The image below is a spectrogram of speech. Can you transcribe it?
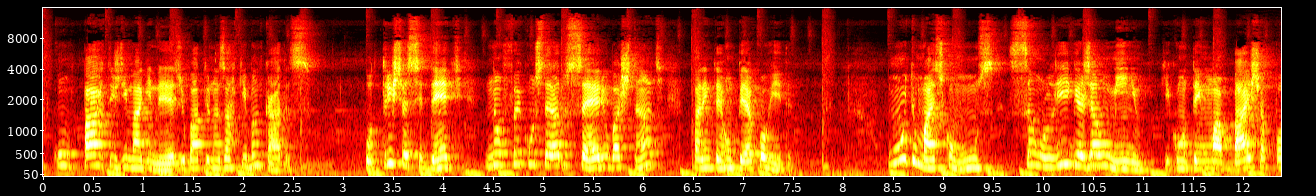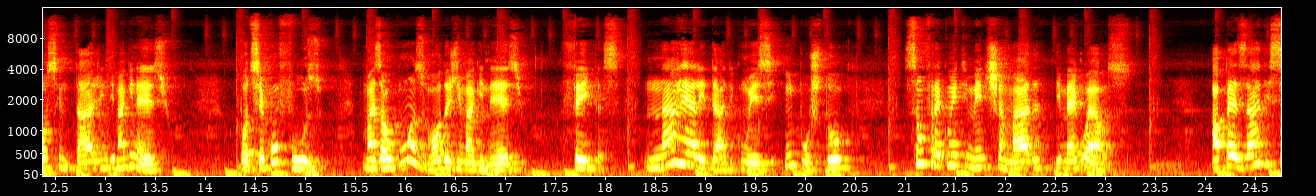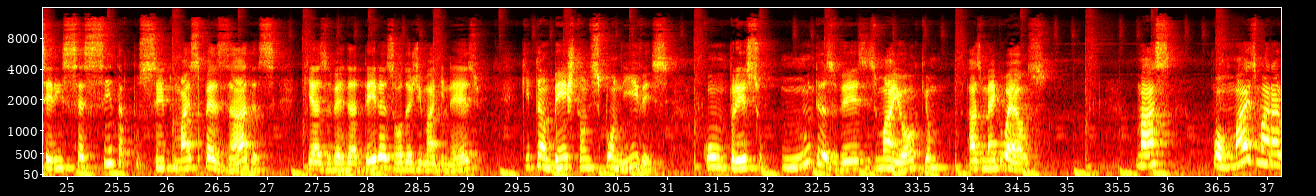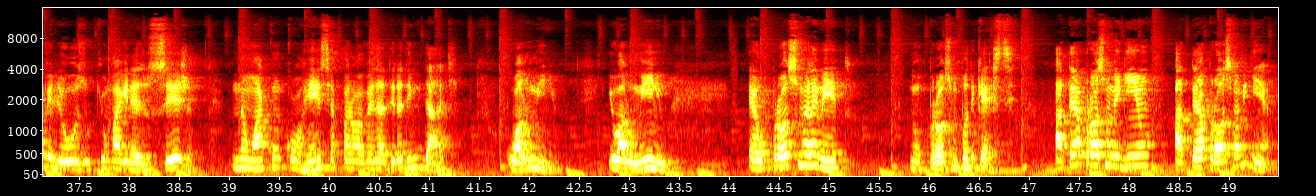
com partes de magnésio bateu nas arquibancadas. O triste acidente não foi considerado sério o bastante para interromper a corrida. Muito mais comuns são ligas de alumínio, que contêm uma baixa porcentagem de magnésio. Pode ser confuso, mas algumas rodas de magnésio feitas na realidade com esse impostor são frequentemente chamadas de Megwells. Apesar de serem 60% mais pesadas que as verdadeiras rodas de magnésio, que também estão disponíveis com um preço muitas vezes maior que as Megwells. Mas, por mais maravilhoso que o magnésio seja, não há concorrência para uma verdadeira divindade, o alumínio. E o alumínio é o próximo elemento no próximo podcast. Até a próxima, amiguinho. Até a próxima, amiguinha.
